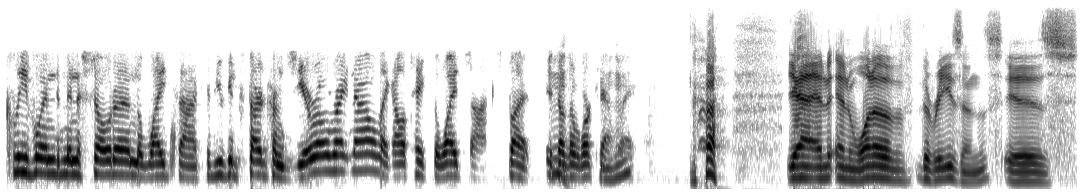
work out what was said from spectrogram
Cleveland, Minnesota, and the White Sox, if you could start from zero right now, like I'll take the White Sox, but it Mm. doesn't work that Mhm. way. Yeah, and, and one of the reasons is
